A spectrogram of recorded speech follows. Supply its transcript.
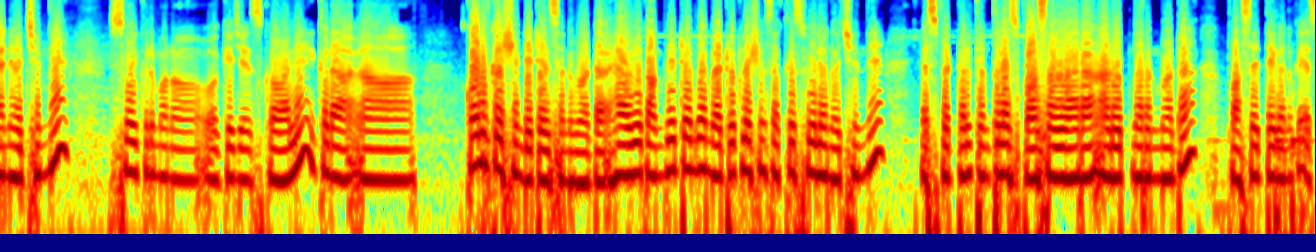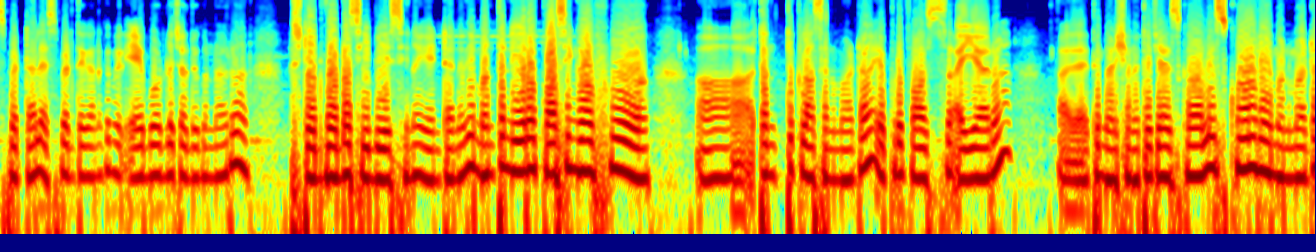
అని వచ్చింది. సో ఇక్కడ మనం ఓకే చేసుకోవాలి. ఇక్కడ క్వాలిఫికేషన్ డీటెయిల్స్ అనమాట have you completed the matriculation successful అని వచ్చింది? ఎస్ పెట్టాలి టెన్త్ క్లాస్ పాస్ అయ్యారా అని అడుగుతున్నారనమాట పాస్ అయితే కనుక ఎస్ పెట్టాలి ఎస్ పెడితే కనుక మీరు ఏ బోర్డులో చదువుకున్నారు? స్టేట్ బోర్డా సిబిఎస్ఈనా ఏంటి అనేది month and year of passing of tenth class అనమాట ఎప్పుడు పాస్ అయ్యారు? అదైతే మెన్షన్ అయితే చేసుకోవాలి. స్కూల్ నేమ్ అనమాట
